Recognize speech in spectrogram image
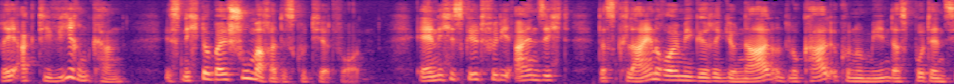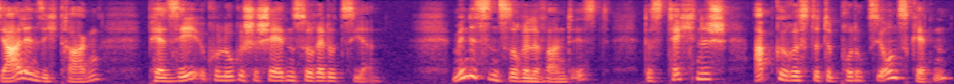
reaktivieren kann, ist nicht nur bei Schumacher diskutiert worden. Ähnliches gilt für die Einsicht, dass kleinräumige Regional- und Lokalökonomien das Potenzial in sich tragen, per se ökologische Schäden zu reduzieren. Mindestens so relevant ist, dass technisch abgerüstete Produktionsketten,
